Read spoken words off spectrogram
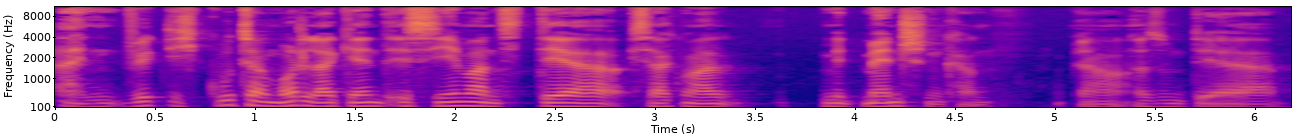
Ein wirklich guter Modelagent ist jemand, der, ich sag mal, mit Menschen kann. Ja, also der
